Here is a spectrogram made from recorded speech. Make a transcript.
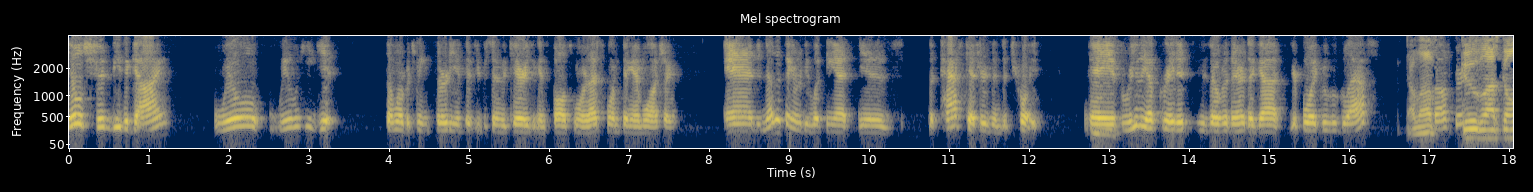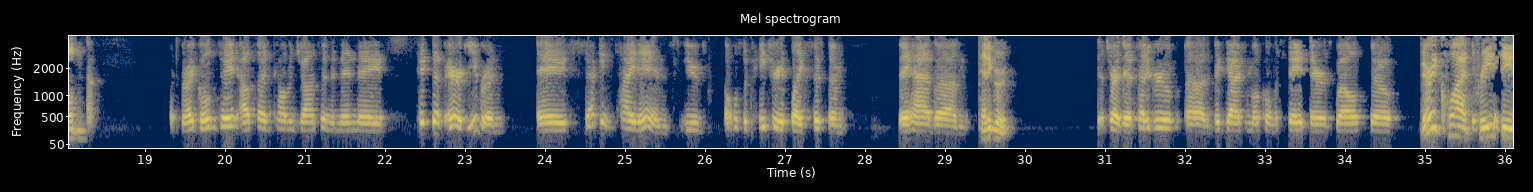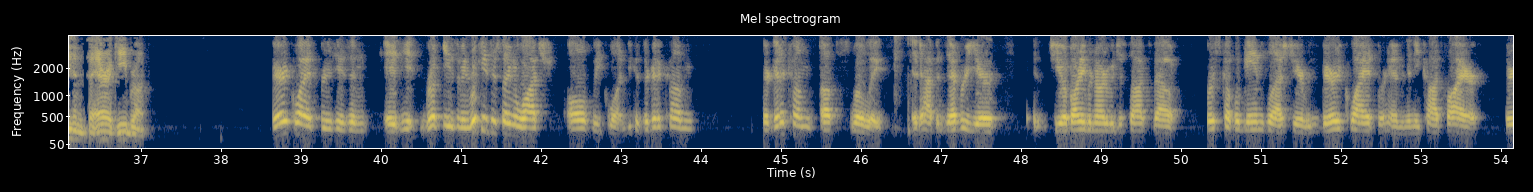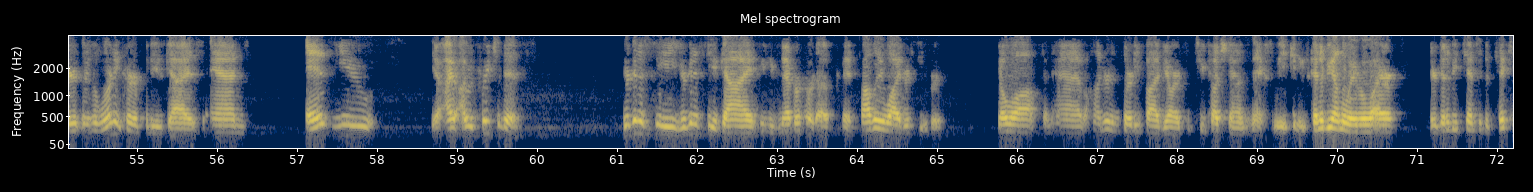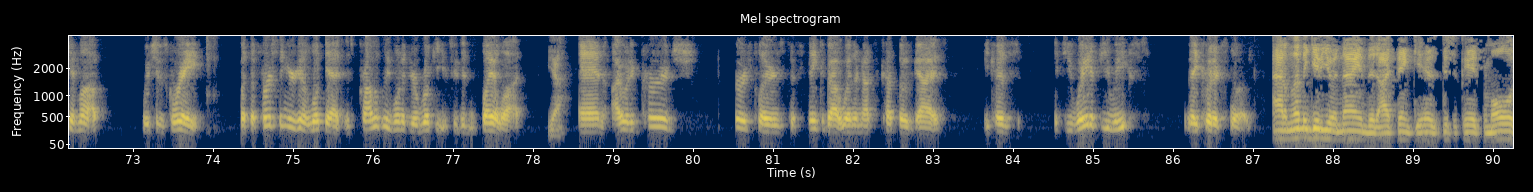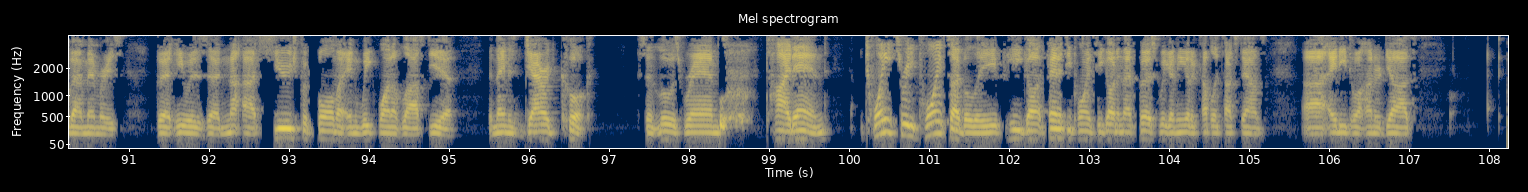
Hill should be the guy. Will will he get somewhere between 30 and 50 percent of the carries against Baltimore? That's one thing I'm watching. And another thing I'm going to be looking at is the pass catchers in Detroit. They've mm-hmm. really upgraded who's over there. They got your boy Google Glass. I love. Google Glass Golden. Uh, That's right, Golden Tate outside Calvin Johnson, and then they picked up Eric Ebron, a second tight end, to do almost a Patriots-like system. They have, um, Pettigrew. that's right, they have Pettigrew, uh, the big guy from Oklahoma State there as well. So Very quiet preseason for Eric Ebron. very quiet preseason. It, it, rookies, I mean, rookies are starting to watch all week one because they're going to come, they're going to come up slowly. It happens every year. Giovanni Bernard, we just talked about, first couple games last year It was very quiet for him, and then he caught fire. There, there's a learning curve for these guys, and as you, yeah, I, I would preach this. You're gonna see, you're gonna see a guy who you've never heard of, probably a wide receiver, go off and have 135 yards and two touchdowns next week, and he's going to be on the waiver wire. You're going to be tempted to pick him up, which is great. But the first thing you're going to look at is probably one of your rookies who didn't play a lot. Yeah. And I would encourage encourage players to think about whether or not to cut those guys because if you wait a few weeks, they could explode. Adam, let me give you a name that I think has disappeared from all of our memories, but he was a, a huge performer in week one of last year. The name is Jared Cook, St. Louis Rams tight end. 23 points, I believe, he got fantasy points he got in that first week. I think he got a couple of touchdowns, uh, 80 to 100 yards.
